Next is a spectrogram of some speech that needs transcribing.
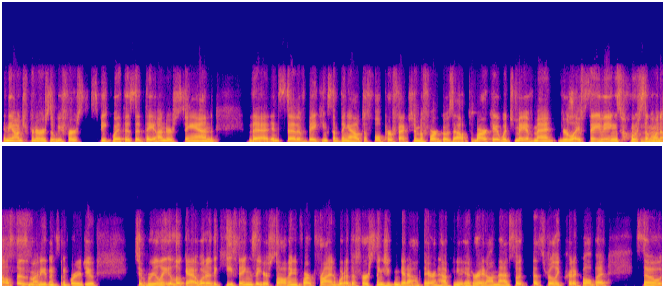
in the entrepreneurs that we first speak with is that they understand that instead of baking something out to full perfection before it goes out to market, which may have meant your life savings or mm-hmm. someone else's money that supported you, to really look at what are the key things that you're solving for up front, what are the first things you can get out there, and how can you iterate on that. So that's really critical. But so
